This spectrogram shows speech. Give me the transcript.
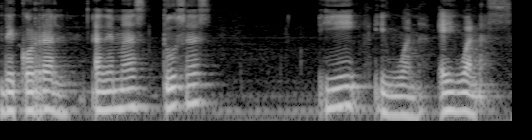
de corral, además tuzas y iguana, e iguanas.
